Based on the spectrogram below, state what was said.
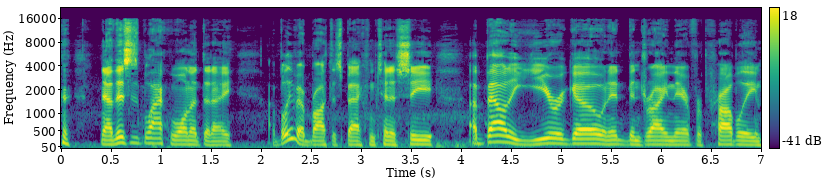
now this is black walnut that I, I believe I brought this back from Tennessee about a year ago and it had been drying there for probably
